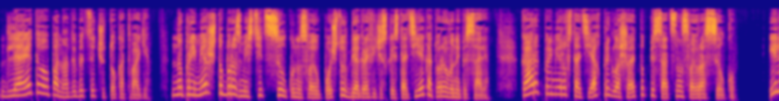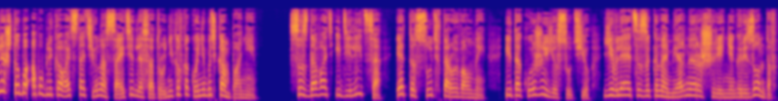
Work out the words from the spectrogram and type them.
Для этого понадобится чуток отваги. Например, чтобы разместить ссылку на свою почту в биографической статье, которую вы написали. Кара, к примеру, в статьях приглашает подписаться на свою рассылку. Или чтобы опубликовать статью на сайте для сотрудников какой-нибудь компании. Создавать и делиться — это суть второй волны, и такой же ее сутью является закономерное расширение горизонтов,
